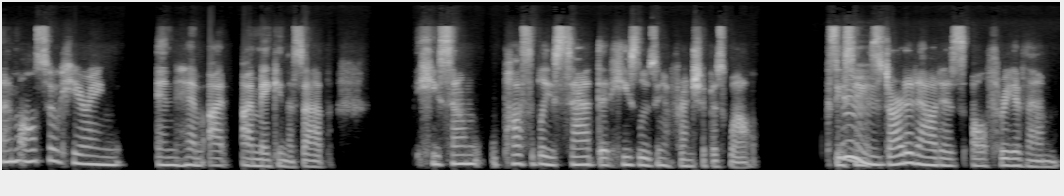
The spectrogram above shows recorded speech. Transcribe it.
I'm also hearing in him, I, I'm making this up. He sound possibly sad that he's losing a friendship as well. Because he's saying it Hmm. started out as all three of them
